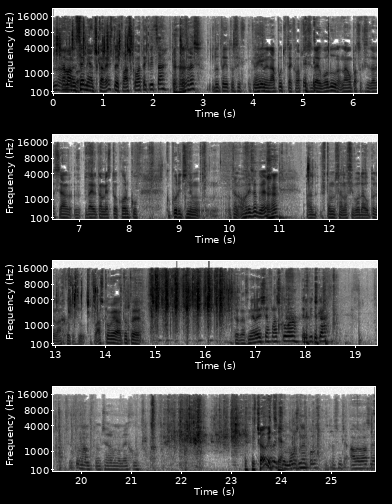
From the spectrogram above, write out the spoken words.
No, Tam len semiačka, vieš, to je flašková tekvica, keď uh-huh. pozrieš. Do tejto si, keď ideme na puť, tak chlapci si dajú vodu, na opasok si zavesia, dajú tam miesto korku kukuričnú ten ohryzok, vieš. Uh-huh. A v tom sa nosí voda úplne ľahko, to sú flaškové a toto je teda znelejšia flašková tekvička. Čo tu mám v tom čarovnom mechu? Čo viete? Čo možné, prosím ťa, ale vlastne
